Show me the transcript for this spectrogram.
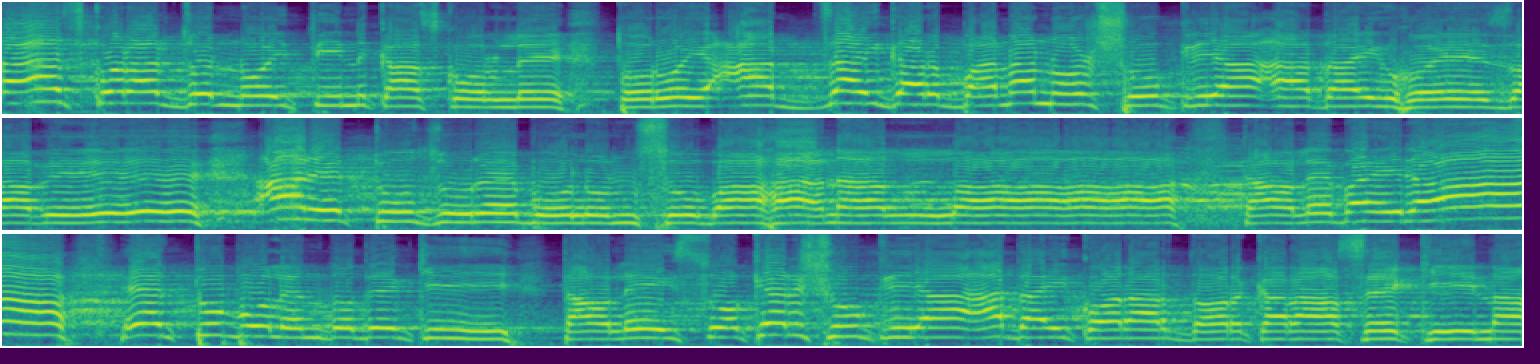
কাজ করার জন্য ওই তিন কাজ করলে তোর ওই আট জায়গার বানানোর শুক্রিয়া আদায় হয়ে যাবে। আর একটু জোরে বলুন সুবাহান আল্লাহ তাহলে বাইরা একটু বলেন তো দেখি, তাহলে এই চোখের শুক্রিয়া আদায় করার দরকার আছে কি না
